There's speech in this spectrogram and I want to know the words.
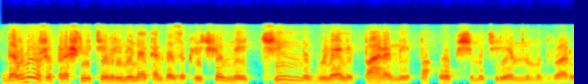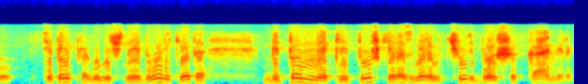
Давно уже прошли те времена, когда заключенные чинно гуляли парами по общему тюремному двору. Теперь прогулочные дворики — это бетонные клетушки размером чуть больше камеры.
